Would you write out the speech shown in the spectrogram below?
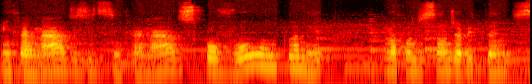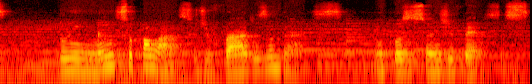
encarnados e desencarnados, povoam o planeta na condição de habitantes do imenso palácio de vários andares, em posições diversas,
